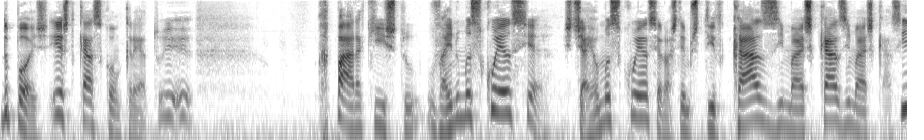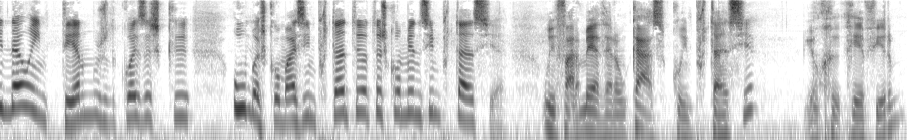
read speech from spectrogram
Depois, este caso concreto. Repara que isto vem numa sequência. Isto já é uma sequência. Nós temos tido casos e mais casos e mais casos. E não em termos de coisas que umas com mais importância e outras com menos importância. O Infarmed era um caso com importância, eu reafirmo,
